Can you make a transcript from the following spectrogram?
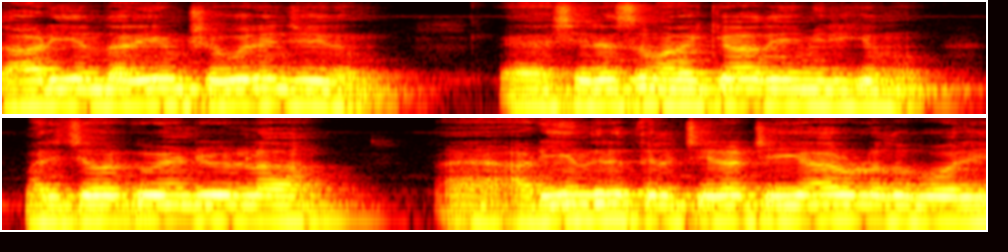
താടിയും തലയും ക്ഷൗരം ചെയ്തും ശിരസ് മറയ്ക്കാതെയും ഇരിക്കുന്നു. മരിച്ചവർക്ക് വേണ്ടിയുള്ള അടിയന്തരത്തിൽ ചിലർ ചെയ്യാറുള്ളതുപോലെ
